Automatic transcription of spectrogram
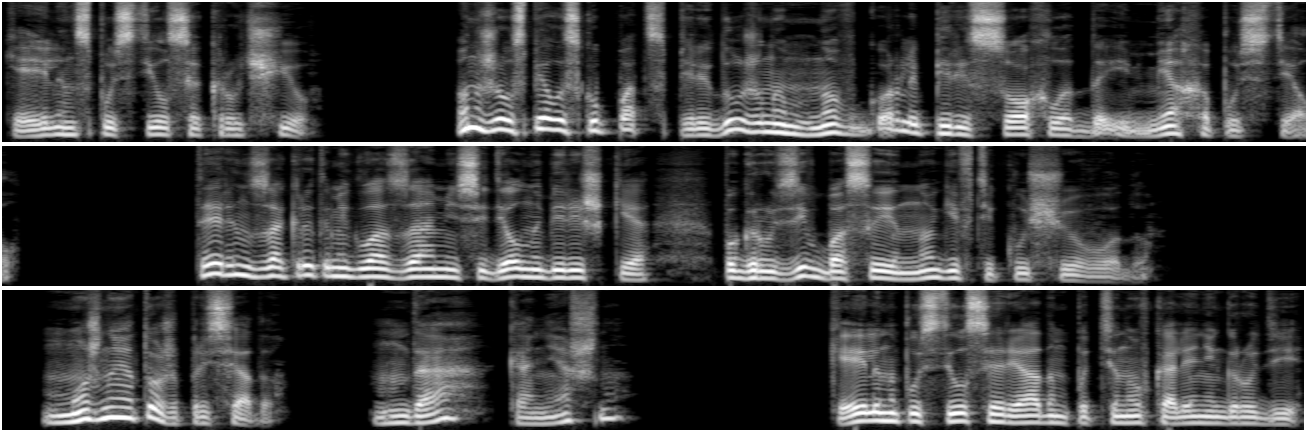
Кейлин спустился к ручью. Он же успел искупаться перед ужином, но в горле пересохло, да и мех опустел. Терен с закрытыми глазами сидел на бережке, погрузив босые ноги в текущую воду. «Можно я тоже присяду?» «Да, конечно». Кейлин опустился рядом, подтянув колени к груди,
